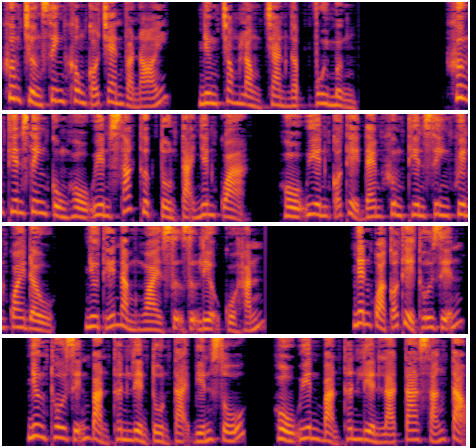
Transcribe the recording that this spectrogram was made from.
Khương Trường Sinh không có chen và nói, nhưng trong lòng tràn ngập vui mừng. Khương Thiên Sinh cùng Hồ Uyên xác thực tồn tại nhân quả. Hồ Uyên có thể đem Khương Thiên Sinh khuyên quay đầu, như thế nằm ngoài sự dự liệu của hắn. Nhân quả có thể thôi diễn, nhưng thôi diễn bản thân liền tồn tại biến số. Hồ Uyên bản thân liền là ta sáng tạo,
